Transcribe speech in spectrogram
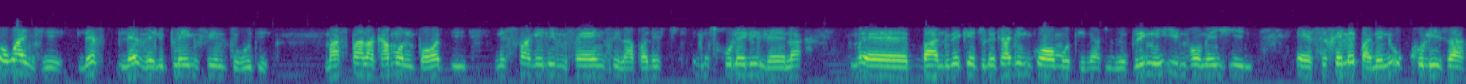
okwanje level i-playing field ukuthi masipala come on board nisifakele imfensi lapha nis- nisirhulela indlela eh bantu bekhethu lethani inkomo thina we bring i-information eh sihelebhaneni ukukhulisa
